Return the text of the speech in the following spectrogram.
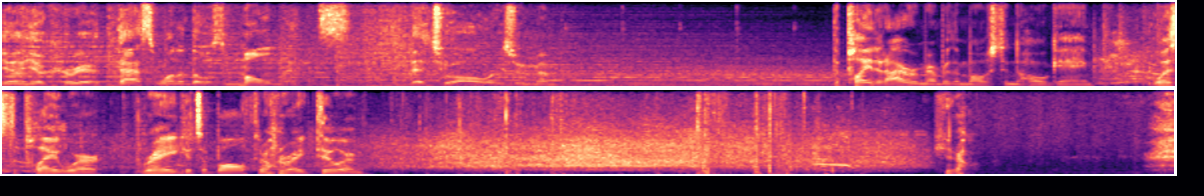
you know, in your career. That's one of those moments that you always remember. The play that I remember the most in the whole game was the play where Ray gets a ball thrown right to him. You know, of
